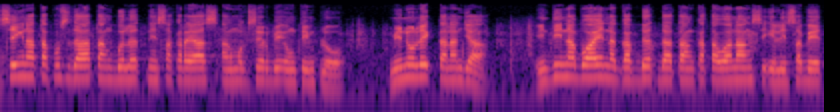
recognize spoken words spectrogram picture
Asing natapos datang bulat ni Sakarias ang magserbi ung templo, minulik tanandya. Hindi na buhay nagabdet datang katawanang si Elizabeth,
